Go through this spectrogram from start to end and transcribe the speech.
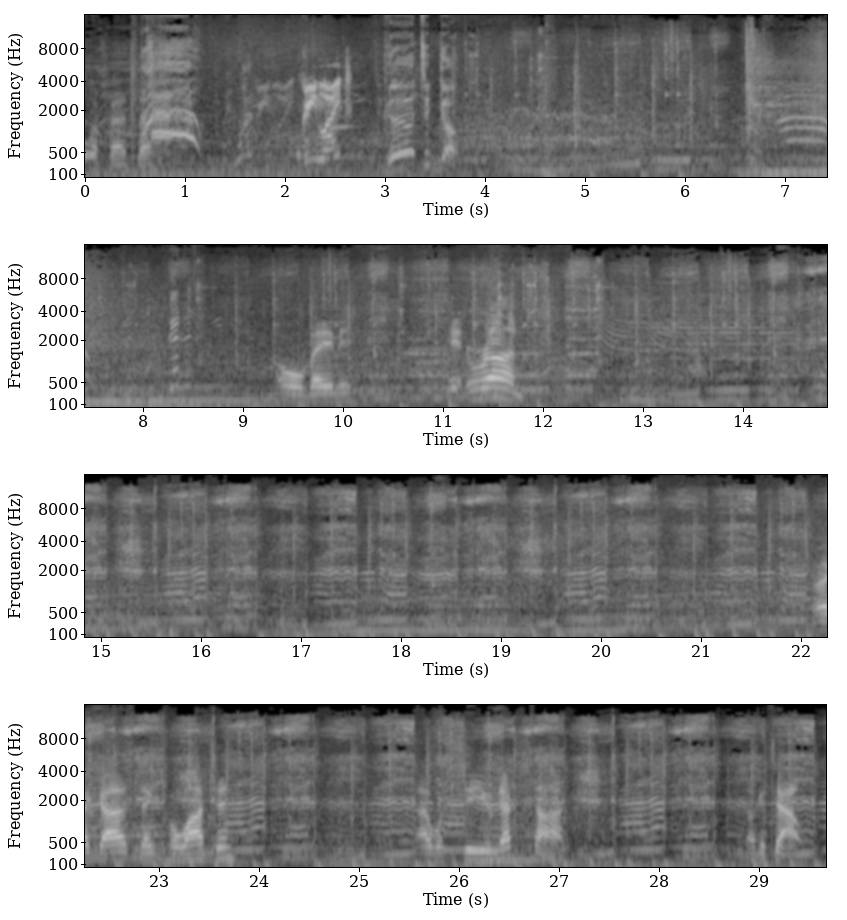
Not fast though. Green light? Good to go. Oh, baby. Hit and run. Alright, guys. Thanks for watching. I will see you next time. Nuggets out.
